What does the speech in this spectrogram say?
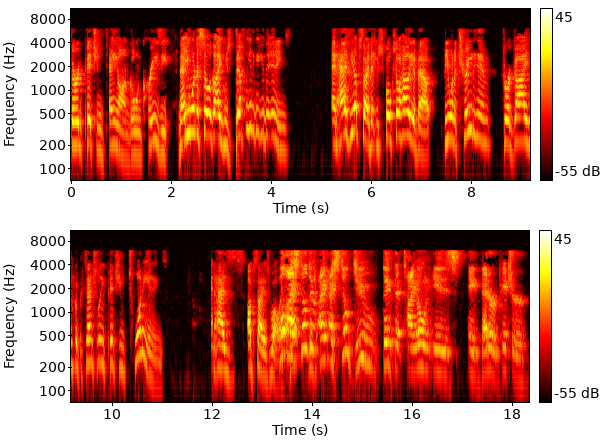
third pitch in Taillon going crazy? Now you want to sell a guy who's definitely going to get you the innings and has the upside that you spoke so highly about, but you want to trade him for a guy who could potentially pitch you 20 innings and has upside as well. Like, Well, I still do. I, I still do think that Taillon is a better pitcher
